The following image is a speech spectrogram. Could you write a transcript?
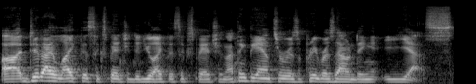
Uh, did I like this expansion? Did you like this expansion? I think the answer is a pretty resounding yes.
